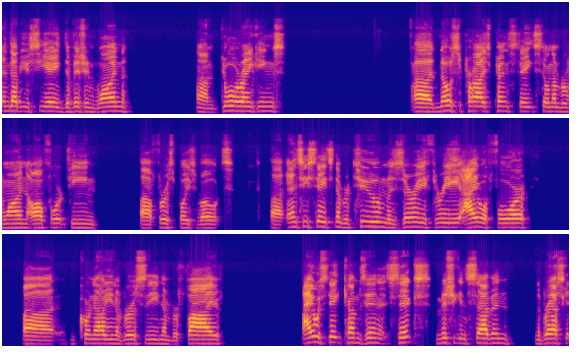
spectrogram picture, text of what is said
NWCA Division One um, dual rankings. Uh, no surprise, Penn State still number one, all 14 uh, first place votes. Uh, NC State's number two, Missouri three, Iowa four, uh, Cornell University, number five. Iowa State comes in at six, Michigan seven, Nebraska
